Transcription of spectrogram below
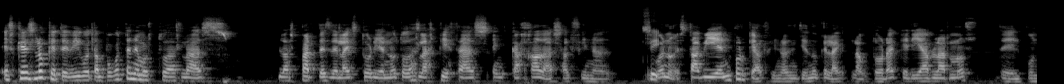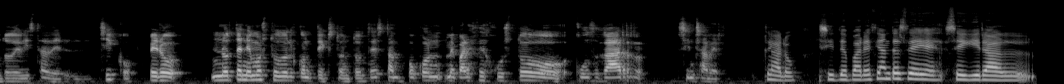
es que es lo que te digo, tampoco tenemos todas las, las partes de la historia, no todas las piezas encajadas al final. bueno, está bien porque al final entiendo que la, la, autora quería hablarnos del punto de vista del chico, pero no tenemos todo el contexto, entonces tampoco me parece justo juzgar sin saber. Claro. Si te parece, antes de seguir al,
